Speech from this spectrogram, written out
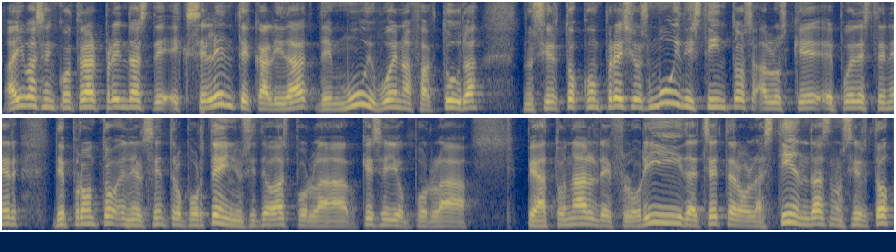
Ahí vas a encontrar prendas de excelente calidad, de muy buena factura, ¿no es cierto? Con precios muy distintos a los que eh, puedes tener de pronto en el centro porteño. Si te vas por la, qué sé yo, por la peatonal de Florida, etcétera, o las tiendas, ¿no es cierto?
